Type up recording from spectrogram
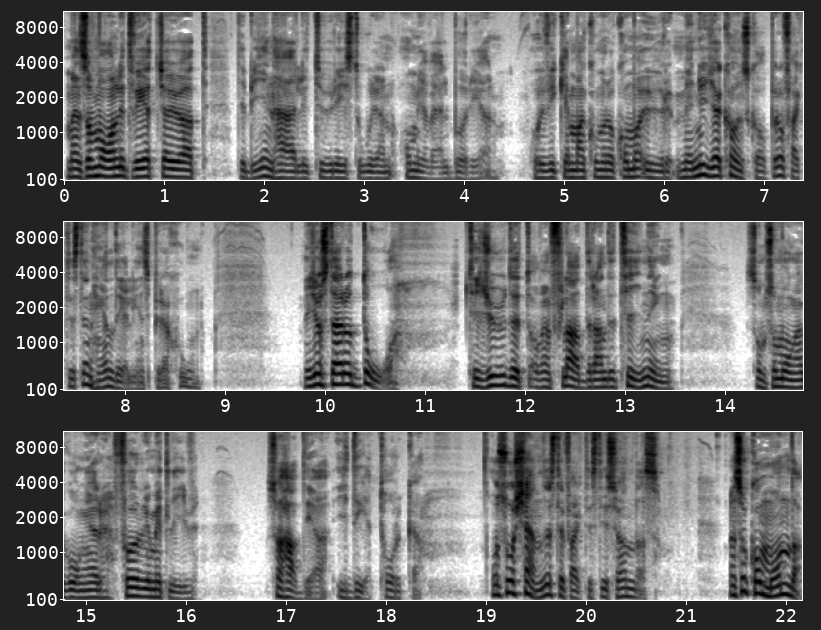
Men som vanligt vet jag ju att det blir en härlig tur i historien om jag väl börjar. Och i vilken man kommer att komma ur med nya kunskaper och faktiskt en hel del inspiration. Men just där och då, till ljudet av en fladdrande tidning, som så många gånger förr i mitt liv, så hade jag idétorka. Och så kändes det faktiskt i söndags. Men så kom måndag.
